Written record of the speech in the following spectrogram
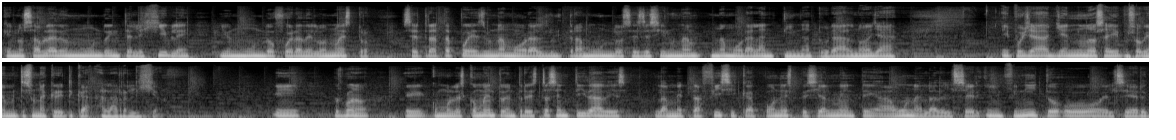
que nos habla de un mundo inteligible y un mundo fuera de lo nuestro. Se trata pues de una moral de ultramundos, es decir, una, una moral antinatural, ¿no? Ya y pues ya yéndonos ahí, pues obviamente es una crítica a la religión. Y pues bueno, eh, como les comento, entre estas entidades, la metafísica pone especialmente a una, la del ser infinito o el ser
